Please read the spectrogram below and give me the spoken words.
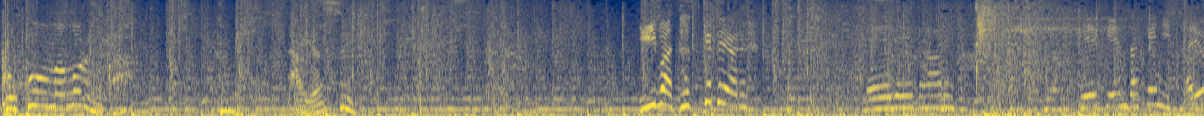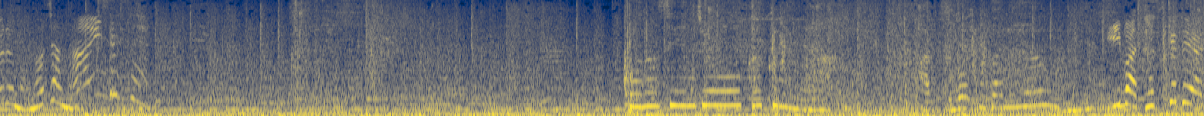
ここを守るのか？うんたやすい。今助けてやる。命令があれば経験だけに頼るものじゃないんです。この戦場を描くには発木が似合うわね。今助けてやる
